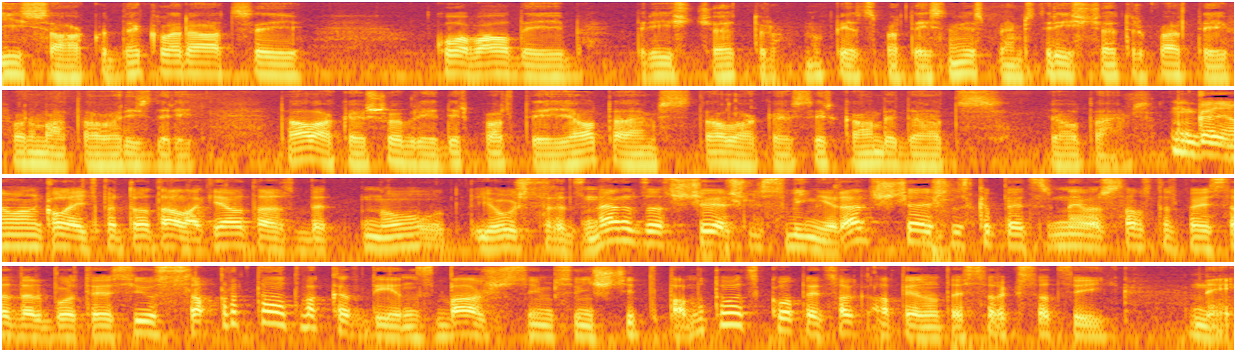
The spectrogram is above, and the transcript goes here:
īsāku deklarāciju, ko valdība 3, 4, nu, 5 partijas, nav iespējams 3, 4 partiju formātā var izdarīt. Tālākais šobrīd ir partija jautājums, tālākais ir kandidāts jautājums. Nu, gan jau man kolēģis par to tālāk jautās, bet nu, jūs redzat, neredzat šķēršļus, viņi redz šķēršļus, kāpēc nevar savstarpēji sadarboties. Jūs sapratāt vakardienas bažas, jums viņš šķita pamatots, ko pēc apvienotais saraksts sacīja? Nē.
